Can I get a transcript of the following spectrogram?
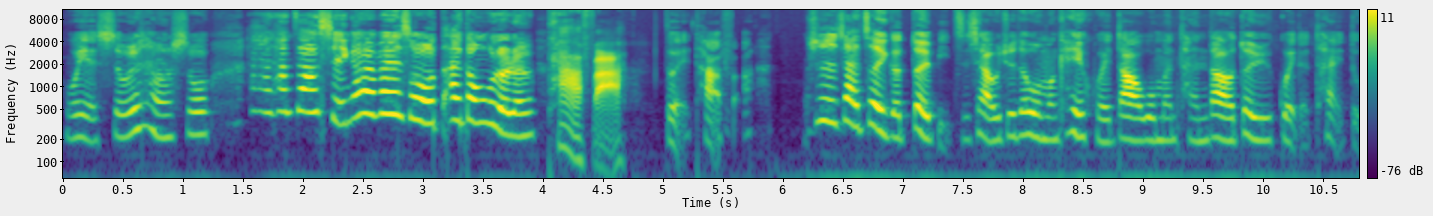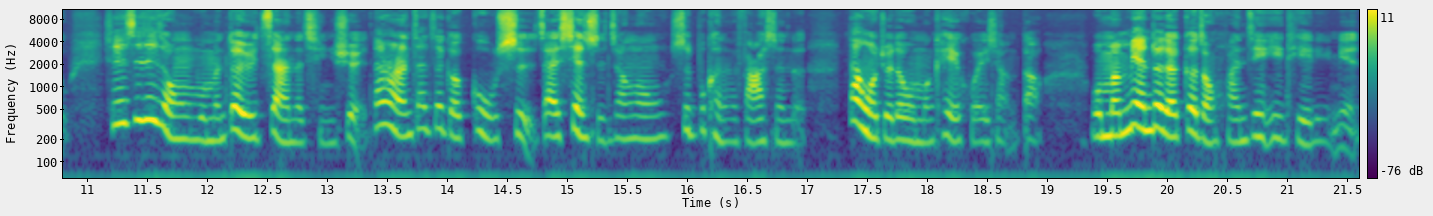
我也是，我就想说，哎呀，他这样写应该会被所有爱动物的人挞伐。对，挞伐。就是在这一个对比之下，我觉得我们可以回到我们谈到对于鬼的态度，其实是一种我们对于自然的情绪。当然，在这个故事在现实当中是不可能发生的，但我觉得我们可以回想到我们面对的各种环境议题里面，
